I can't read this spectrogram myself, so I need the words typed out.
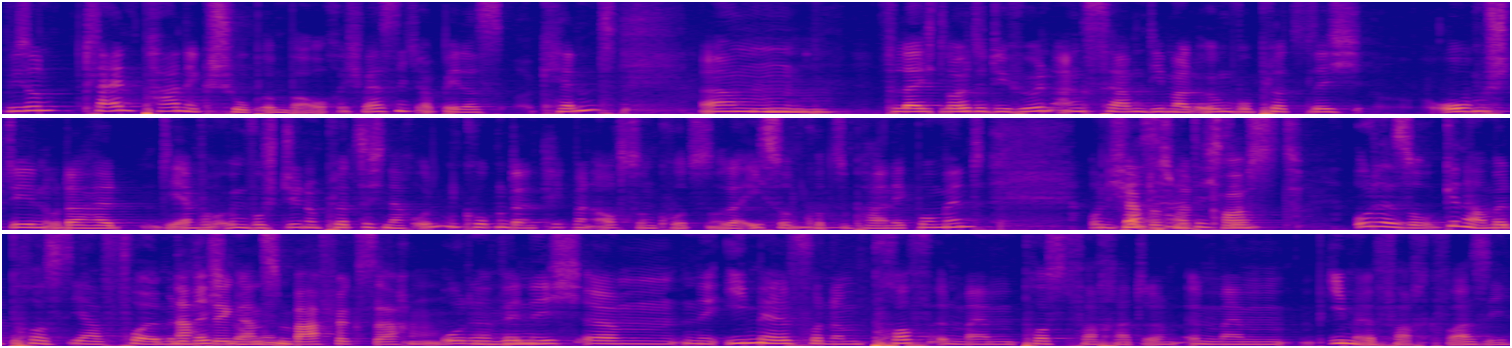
wie so einen kleinen Panikschub im Bauch. Ich weiß nicht, ob ihr das kennt. Ähm, Vielleicht Leute, die Höhenangst haben, die mal irgendwo plötzlich oben stehen oder halt, die einfach irgendwo stehen und plötzlich nach unten gucken, dann kriegt man auch so einen kurzen, oder ich so einen kurzen Panikmoment. Und Ich habe das hatte mit Post. Oder so, genau, mit Post, ja, voll, mit nach den Rechnungen. ganzen BAföG-Sachen. Oder wenn ich ähm, eine E-Mail von einem Prof in meinem Postfach hatte, in meinem E-Mail-Fach quasi.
